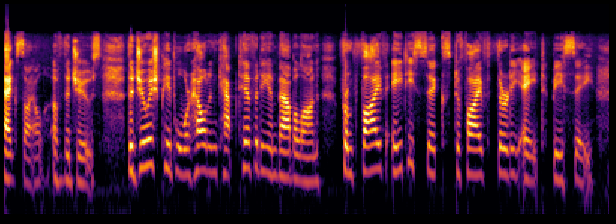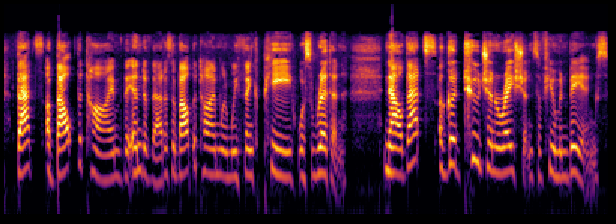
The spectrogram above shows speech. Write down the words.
exile of the Jews. The Jewish people were held in captivity in Babylon from 586 to 538 BC. That's about the time, the end of that is about the time when we think P was written. Now, that's a good two generations of human beings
